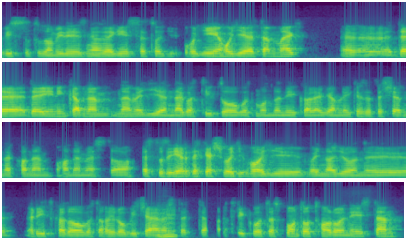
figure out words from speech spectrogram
vissza tudom idézni az egészet, hogy, hogy én hogy éltem meg, de, de én inkább nem, nem egy ilyen negatív dolgot mondanék a legemlékezetesebbnek, hanem, hanem ezt, a, ezt az érdekes vagy, vagy, vagy nagyon ritka dolgot, ahogy Roglic elvesztette a trikót, azt pont otthonról néztem,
